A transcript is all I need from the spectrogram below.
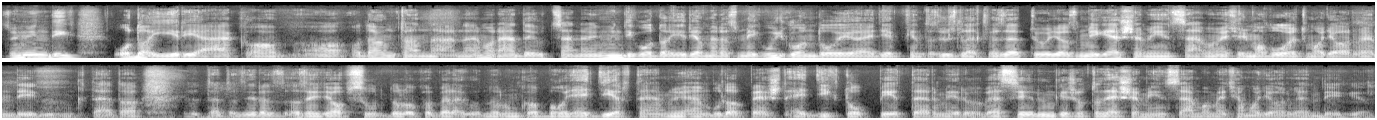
Szóval mindig odaírják a, a, a downtownnál, nem? A Ráda utcán még mindig odaírja, mert az még úgy gondolja egyébként az üzletvezető, hogy az még eseményszámban megy, hogy ma volt magyar vendégünk. Tehát, a, tehát azért az, az egy abszurd dolog, ha belegondolunk abba, hogy egyértelműen Budapest egyik top étterméről beszélünk, és ott az eseményszámban megy, ha magyar vendég jön.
